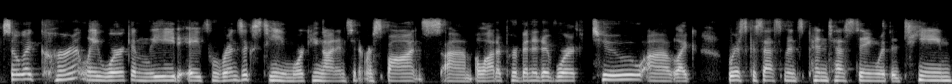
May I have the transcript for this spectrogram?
So I currently work and lead a forensics team working on incident response, um, a lot of preventative work too, uh, like risk assessments, pen testing with a team,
